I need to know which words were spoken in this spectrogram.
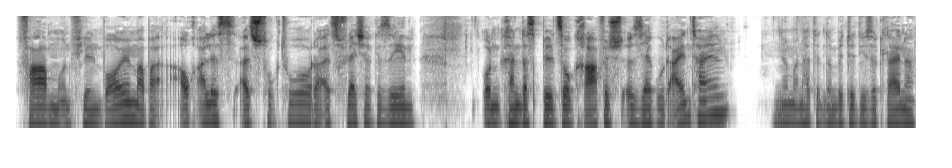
Farben und vielen Bäumen, aber auch alles als Struktur oder als Fläche gesehen und kann das Bild so grafisch äh, sehr gut einteilen. Ja, man hat in der Mitte diese kleine,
